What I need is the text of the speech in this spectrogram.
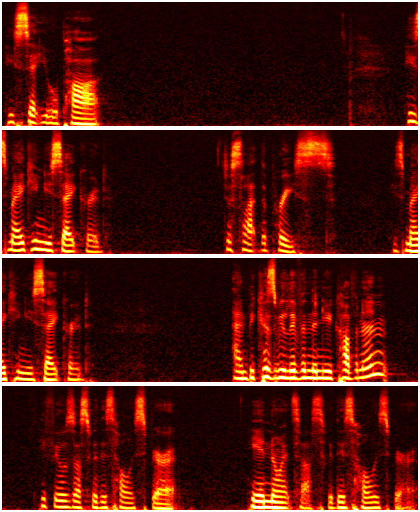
he set you apart. He's making you sacred, just like the priests. He's making you sacred. And because we live in the new covenant, he fills us with his Holy Spirit. He anoints us with his Holy Spirit.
